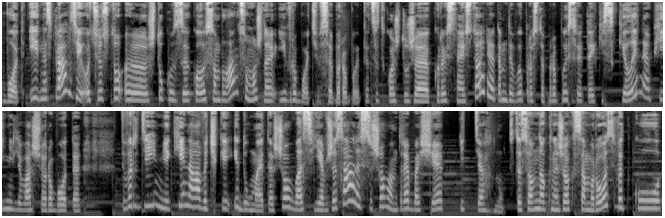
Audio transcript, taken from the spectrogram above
Вот. І насправді оцю е, штуку з колесом балансу можна і в роботі в себе робити. Це також дуже корисна історія, там, де ви просто прописуєте якісь скіли, необхідні для вашої роботи, тверді, м'які навички, і думаєте, що у вас є вже зараз, і що вам треба ще підтягнути. Стосовно книжок саморозвитку.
